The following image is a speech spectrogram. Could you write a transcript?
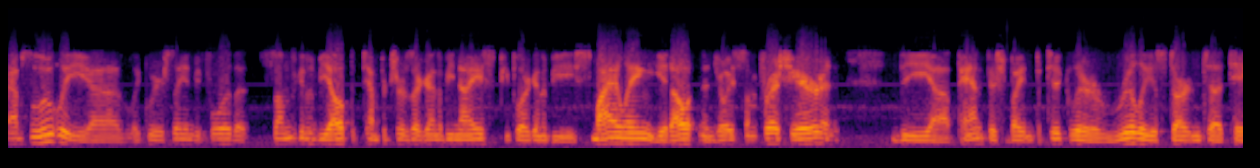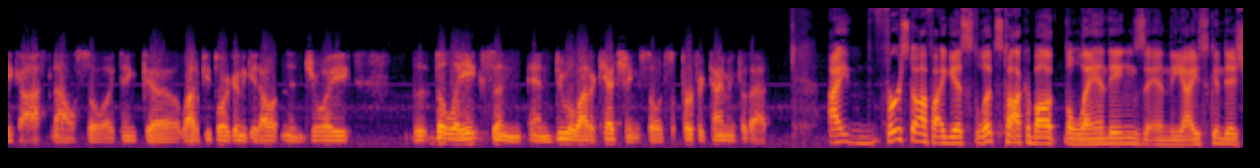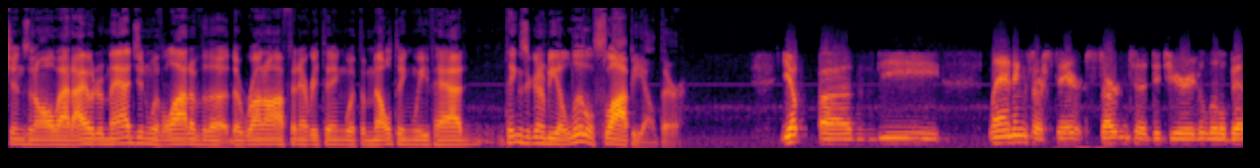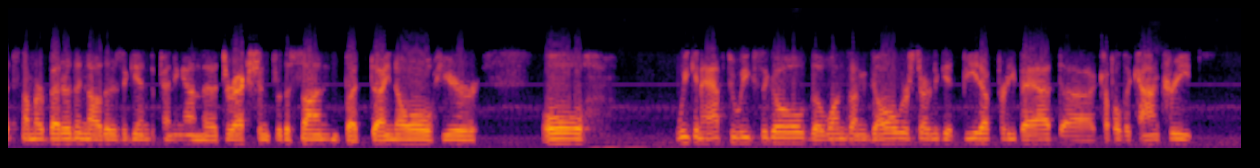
Absolutely. Uh, like we were saying before, the sun's going to be out, the temperatures are going to be nice, people are going to be smiling, get out and enjoy some fresh air, and the uh, panfish bite in particular really is starting to take off now. So I think uh, a lot of people are going to get out and enjoy the, the lakes and, and do a lot of catching. So it's a perfect timing for that. I first off, I guess let's talk about the landings and the ice conditions and all that. I would imagine with a lot of the the runoff and everything, with the melting we've had, things are going to be a little sloppy out there. Yep, uh, the landings are sta- starting to deteriorate a little bit. Some are better than others, again, depending on the direction for the sun. But I know here, oh, week and a half, two weeks ago, the ones on Gull were starting to get beat up pretty bad. Uh, a couple of the concrete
